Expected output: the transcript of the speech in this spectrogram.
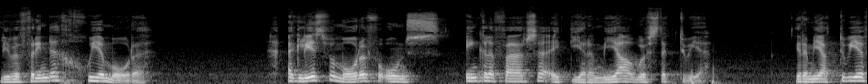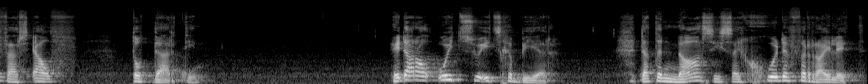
Liewe vriende, goeiemôre. Ek lees vanmôre vir ons enkele verse uit Jeremia hoofstuk 2. Jeremia 2 vers 11 tot 13. Het daar al ooit so iets gebeur dat 'n nasie sy gode verruil het,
